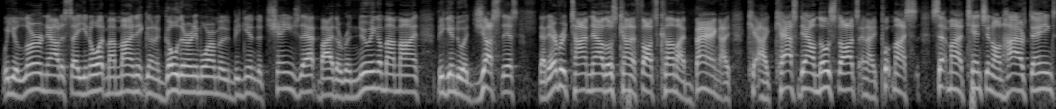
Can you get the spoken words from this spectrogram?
where you learn now to say, you know what, my mind ain't going to go there anymore. I'm going to begin to change that by the renewing of my mind, begin to adjust this. That every time now those kind of thoughts come, I bang, I, I cast down those thoughts and I put my, set my attention on higher things.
